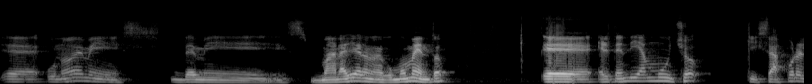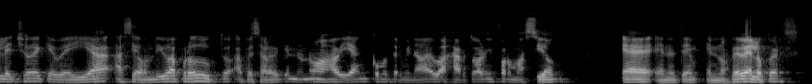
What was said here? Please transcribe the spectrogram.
eh, uno de mis, de mis managers en algún momento, eh, él tendía mucho, quizás por el hecho de que veía hacia dónde iba producto, a pesar de que no nos habían como terminado de bajar toda la información eh, en, el en los developers,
